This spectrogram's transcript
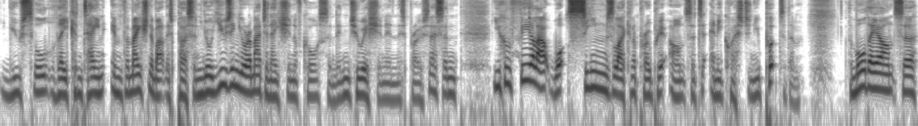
useful. They contain information about this person. You're using your imagination, of course, and intuition in this process, and you can feel out what seems like an appropriate answer to any question you put to them. The more they answer,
